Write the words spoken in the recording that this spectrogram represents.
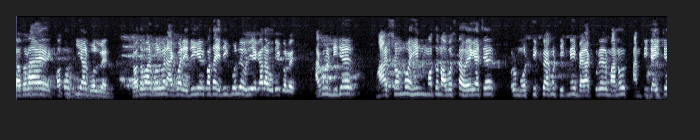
যতটা কত কি আর বলবেন যতবার বলবেন একবার এদিকের কথা এদিক বলবে ওদিকের কথা ওদিক করবে। এখন নিজের ভারসাম্যহীন মতন অবস্থা হয়ে গেছে। ওর মস্তিষ্ক এখন ঠিক নেই ব্যারাকপুরের মানুষ শান্তি চাইছে।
